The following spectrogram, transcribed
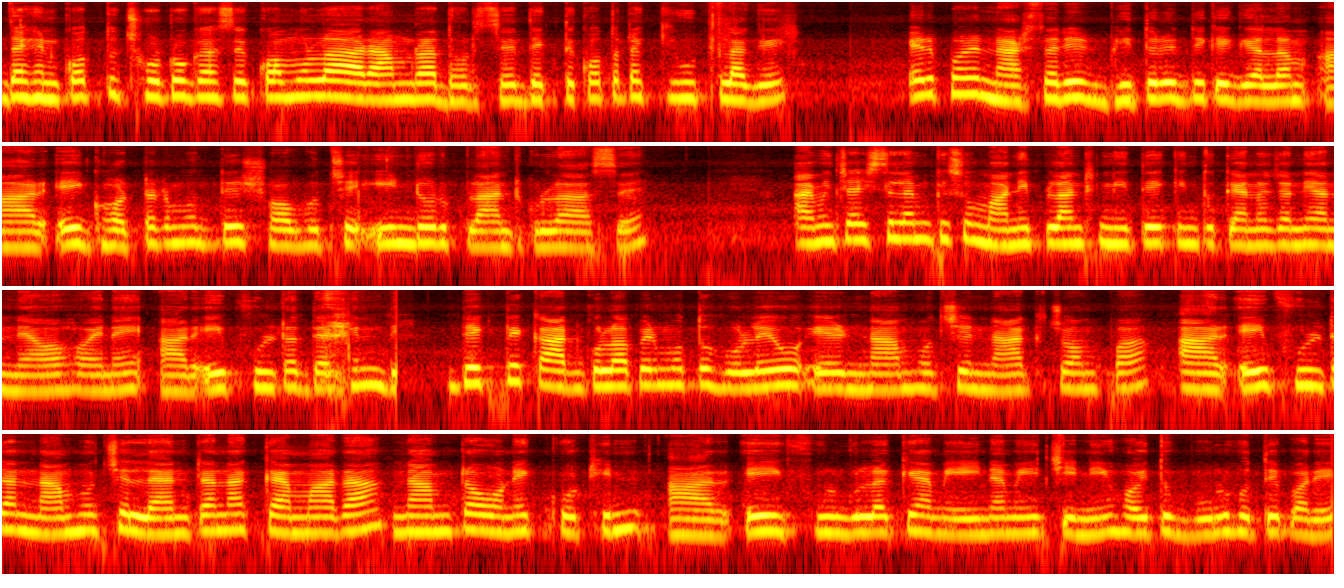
দেখেন কত ছোট গাছে কমলা আর আমরা ধরছে, দেখতে কতটা কিউট লাগে। এরপরে নার্সারির ভিতরের দিকে গেলাম আর এই ঘরটার মধ্যে সব হচ্ছে ইনডোর প্লান্টগুলো আছে। আমি চাইছিলাম কিছু মানি প্লান্ট নিতে কিন্তু কেন জানি আর নেওয়া হয় নাই। আর এই ফুলটা দেখেন, দেখতে কাঠগোলাপের মতো হলেও এর নাম হচ্ছে নাগ চম্পা আর এই ফুলটার নাম হচ্ছে ল্যান্টানা ক্যামারা। নামটা অনেক কঠিন, আর এই ফুলগুলাকে আমি এই নামেই চিনি, হয়তো ভুল হতে পারে।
